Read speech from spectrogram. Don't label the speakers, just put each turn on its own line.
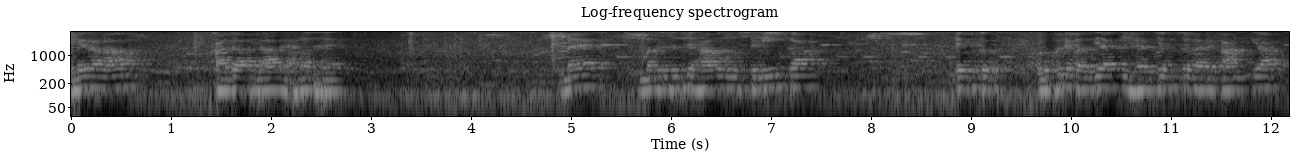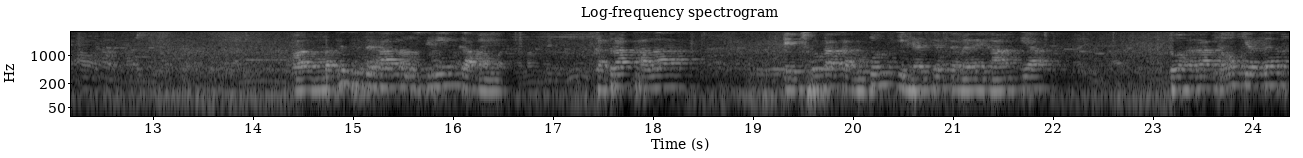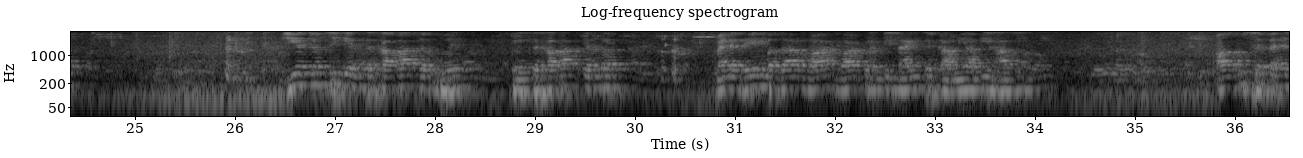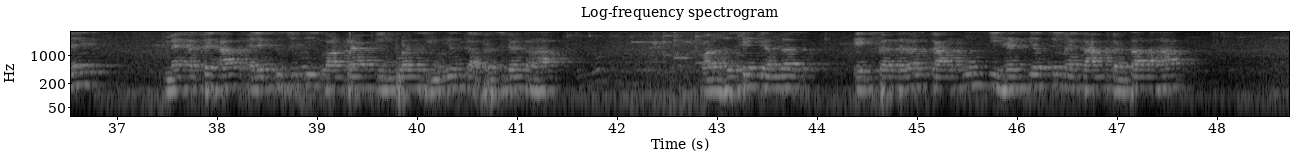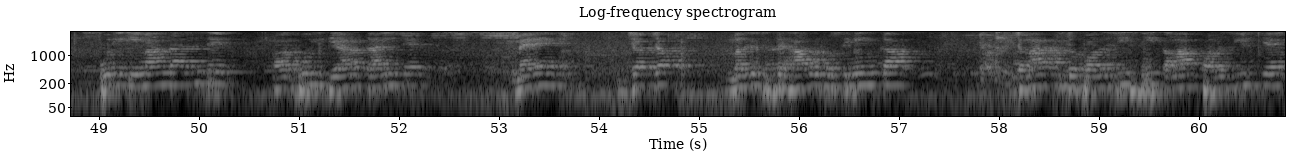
میرا نام خواجہ بلال احمد ہے۔ میں مدرس اتحاد المسلمین کا ایک رکن بلدیہ کی حیثیت سے میں نے کام کیا۔ اور مدرس اتحاد المسلمین کا میں سترہ سالہ ایک چھوٹا سا رکن کی حیثیت سے میں نے کام کیا۔ دو ہزار نو کے اندر جی ایچ ایم سی کے انتخابات جب ہوئے تو انتخابات کے اندر میں نے Rein Bazar ward ward twenty nine سے کامیابی حاصل کی۔ اور اس سے پہلے میں اتحاد الیکٹریسٹی کانٹریکٹ امپلائیز یونین کا پریسیڈنٹ رہا۔ اور حلقے کے اندر ایک سرگرم کارکن کی حیثیت سے میں کام کرتا رہا۔ پوری ایمانداری سے اور پوری دیانتداری سے میں نے جب جب مجلس اتحاد المسلمین کا جماعت کی جو پالیسیز تھی، تمام پالیسیز کے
